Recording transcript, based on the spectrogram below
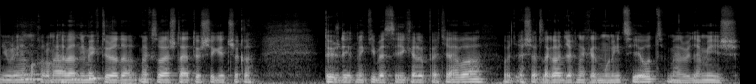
Júli, nem akarom elvenni még tőled a megszólás lehetőségét, csak a tőzsdét még kibeszéljük elő Petyával, hogy esetleg adjak neked muníciót, mert ugye mi is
